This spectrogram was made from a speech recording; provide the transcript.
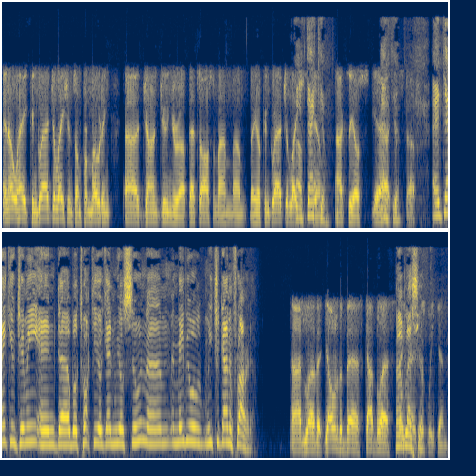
And oh, hey, congratulations on promoting uh, John Jr. up. That's awesome. I'm, um, you know, congratulations. Oh, thank you. Axios. Yeah, Thank good you. stuff. And thank you, Jimmy. And uh, we'll talk to you again real soon. Um, and maybe we'll meet you down in Florida. I'd love it. Y'all are the best. God bless. God Stay bless you. This weekend.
